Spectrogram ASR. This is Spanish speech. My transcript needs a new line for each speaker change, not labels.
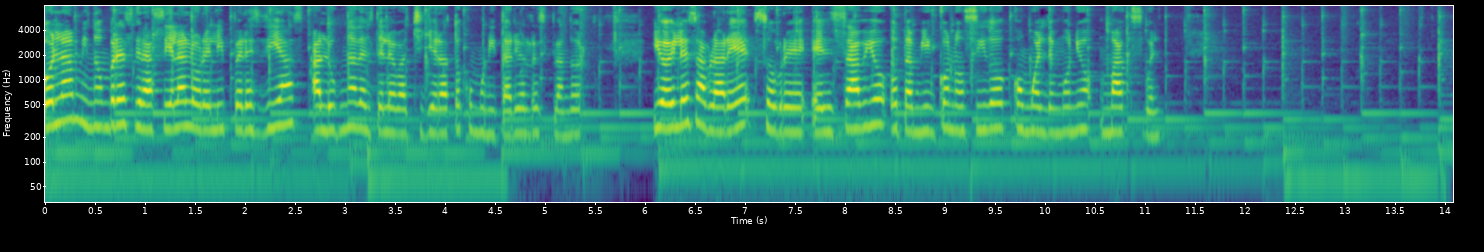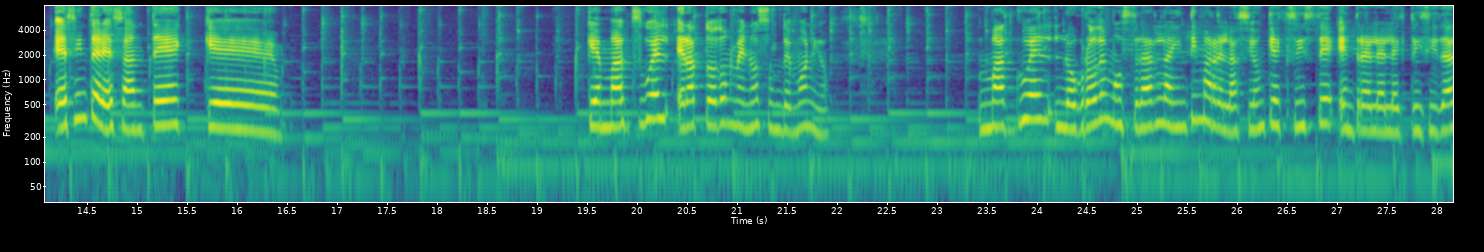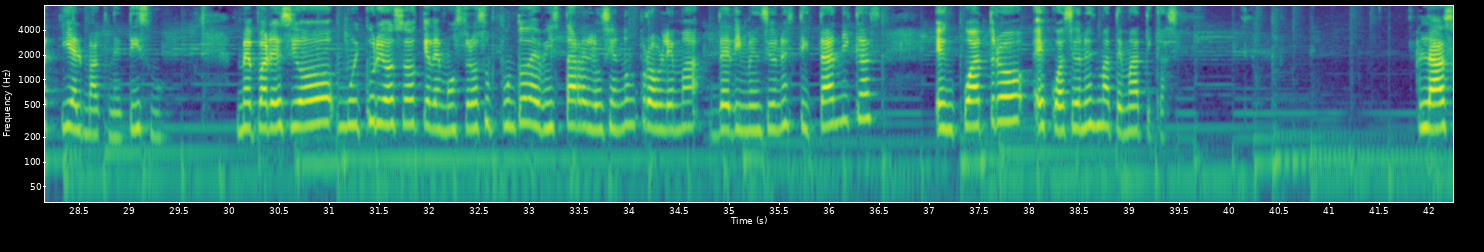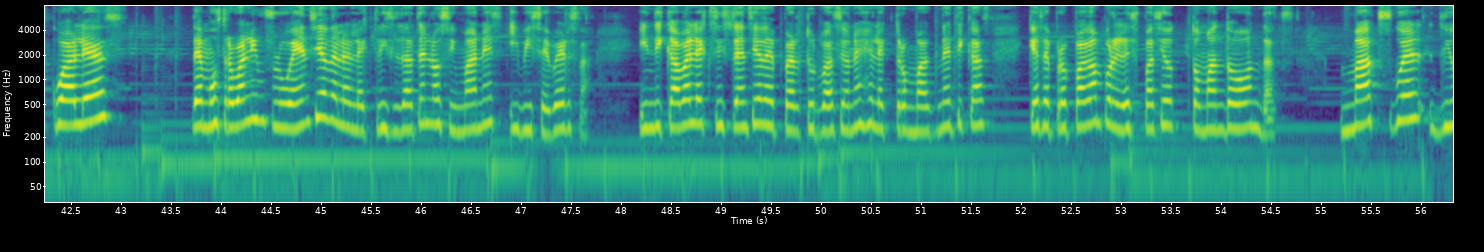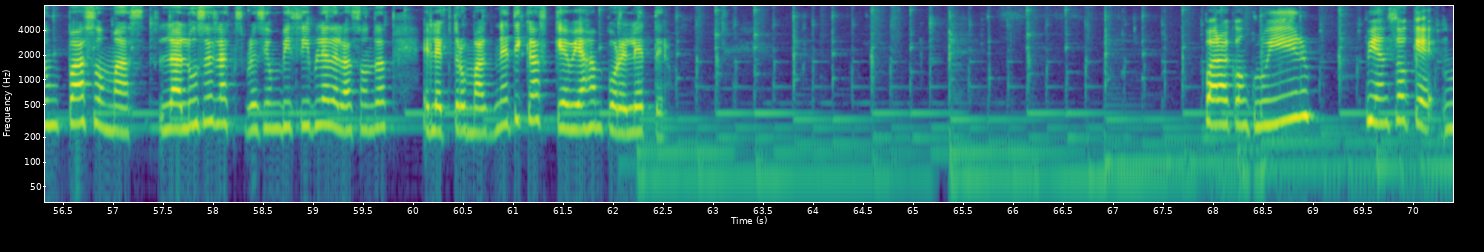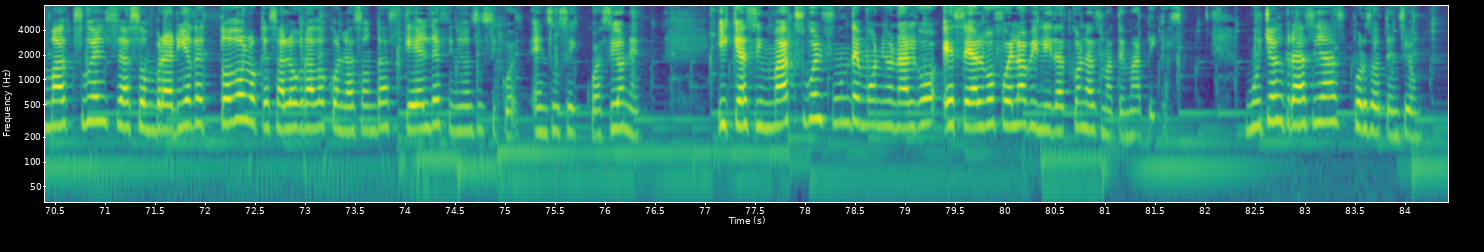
Hola, mi nombre es Graciela Loreli Pérez Díaz, alumna del Telebachillerato Comunitario El Resplandor, y hoy les hablaré sobre el sabio o también conocido como el demonio Maxwell. Es interesante que que Maxwell era todo menos un demonio. Maxwell logró demostrar la íntima relación que existe entre la electricidad y el magnetismo. Me pareció muy curioso que demostró su punto de vista reluciendo un problema de dimensiones titánicas en cuatro ecuaciones matemáticas, las cuales demostraban la influencia de la electricidad en los imanes y viceversa, indicaba la existencia de perturbaciones electromagnéticas que se propagan por el espacio tomando ondas. Maxwell dio un paso más. La luz es la expresión visible de las ondas electromagnéticas que viajan por el éter. Para concluir, pienso que Maxwell se asombraría de todo lo que se ha logrado con las ondas que él definió en sus, ecuaciones y que si Maxwell fue un demonio en algo, ese algo fue la habilidad con las matemáticas. Muchas gracias por su atención.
